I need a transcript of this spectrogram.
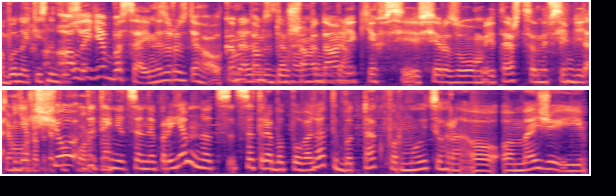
або на якісь недос... Але є басейни з роздягалками, да, там з душами, да, да. в яких всі всі разом, і теж це не всім дітям да, може якщо бути комфортно. дитині це неприємно, це, це треба поважати, бо так формуються гра... о, о, межі і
